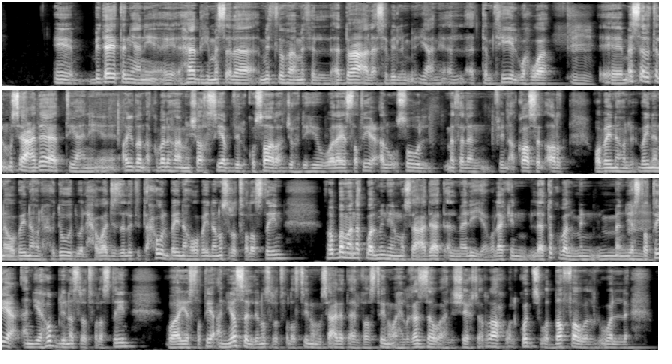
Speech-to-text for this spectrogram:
بداية يعني إيه، هذه مسألة مثلها مثل الدعاء على سبيل يعني التمثيل وهو إيه، مسألة المساعدات يعني أيضا أقبلها من شخص يبذل قصارى جهده ولا يستطيع الوصول مثلا في أقاصي الأرض وبينه بيننا وبينه الحدود والحواجز التي تحول بينه وبين نصرة فلسطين. ربما نقبل منه المساعدات المالية ولكن لا تقبل من من يستطيع أن يهب لنصرة فلسطين ويستطيع أن يصل لنصرة فلسطين ومساعدة أهل فلسطين وأهل غزة وأهل الشيخ جراح والقدس والضفة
